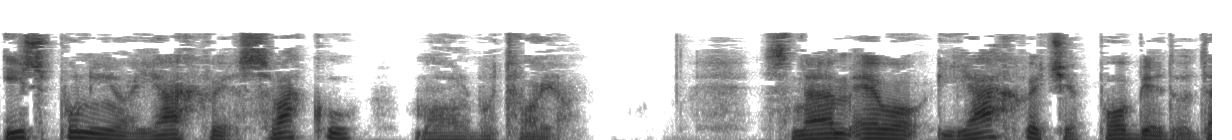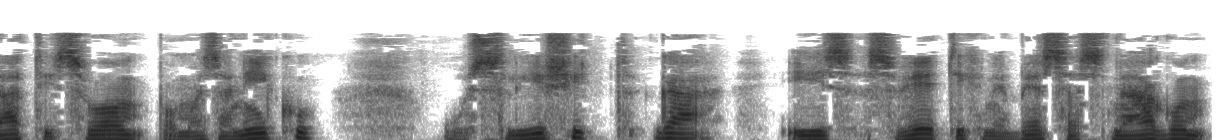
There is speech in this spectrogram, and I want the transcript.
ispunio Jahve svaku molbu tvoju. Znam evo, Jahve će pobjedu dati svom pomazaniku, uslišit ga iz svetih nebesa snagom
